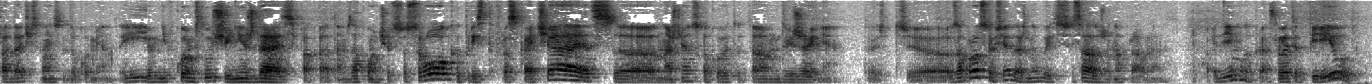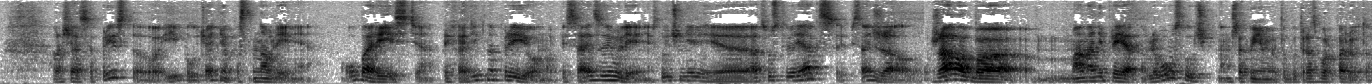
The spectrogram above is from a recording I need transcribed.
подаче исполнительного документа. И ни в коем случае не ждать, пока там закончится срок, и пристав раскачается, начнется какое-то там движение. То есть э, запросы все должны быть сразу же направлены. Необходимо как раз в этот период обращаться к приставу и получать у него постановление об аресте, приходить на прием, писать заявление. В случае э, отсутствия реакции писать жалобу. Жалоба, она неприятна в любом случае, потому что, как минимум, это будет разбор полетов.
